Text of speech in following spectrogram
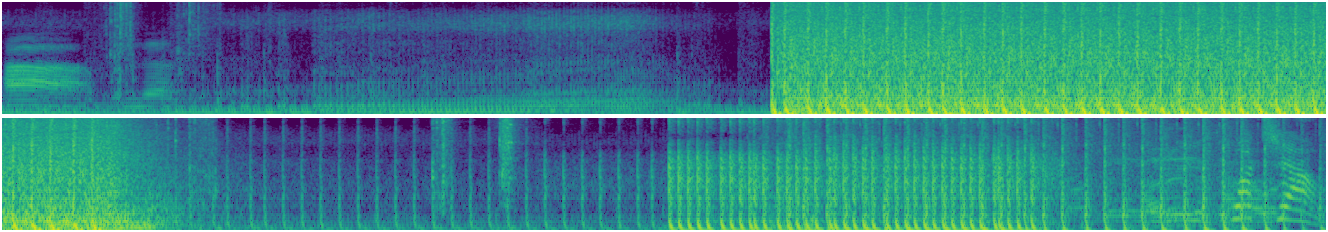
हा Watch out!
